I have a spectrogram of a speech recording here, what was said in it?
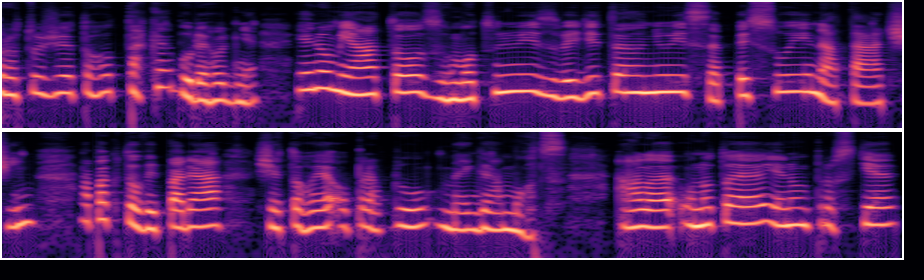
protože toho také bude hodně. Jenom já to zhmotňuji, zviditelňuji, sepisuji, natáčím a pak to vypadá, že toho je opravdu mega moc. Ale ono to je jenom prostě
